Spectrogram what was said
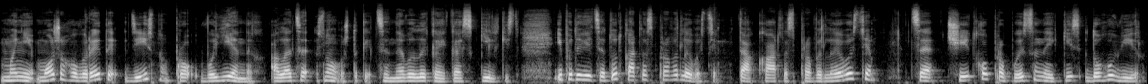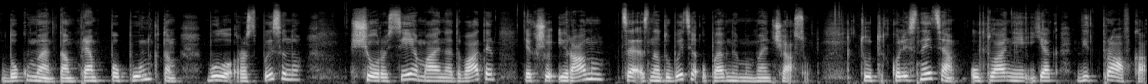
мені може говорити дійсно про воєнних, але це знову ж таки це невелика якась кількість. І подивіться, тут карта справедливості. Так, карта справедливості це чітко прописаний якийсь договір, документ. Там прям по пунктам було розписано. Що Росія має надавати, якщо Ірану це знадобиться у певний момент часу? Тут колісниця у плані як відправка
